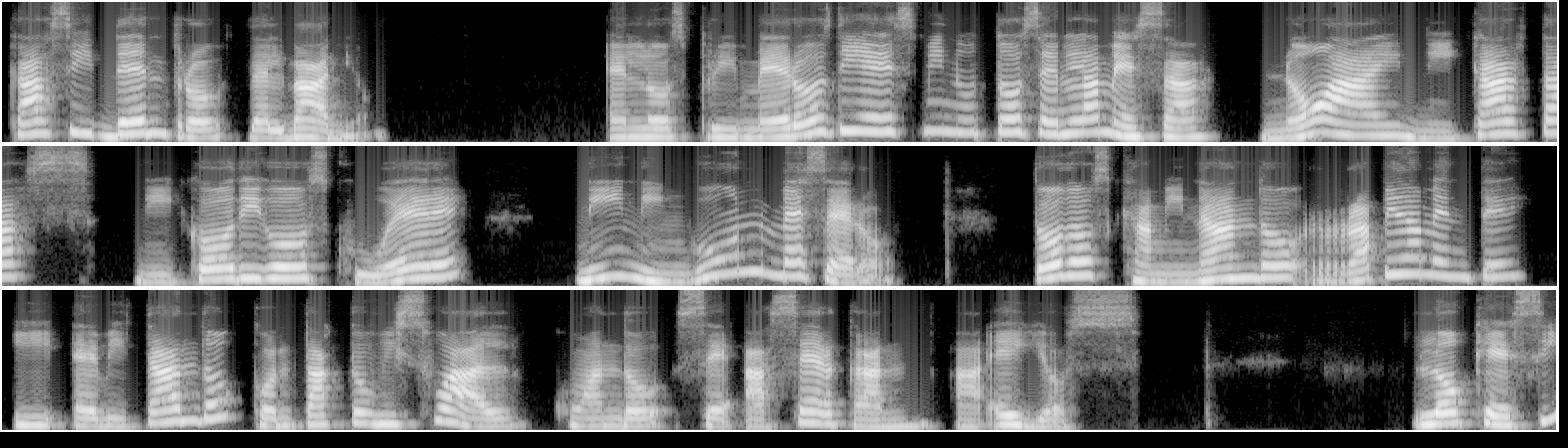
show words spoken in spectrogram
casi dentro del baño. En los primeros 10 minutos en la mesa no hay ni cartas, ni códigos QR, ni ningún mesero. Todos caminando rápidamente y evitando contacto visual cuando se acercan a ellos. Lo que sí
